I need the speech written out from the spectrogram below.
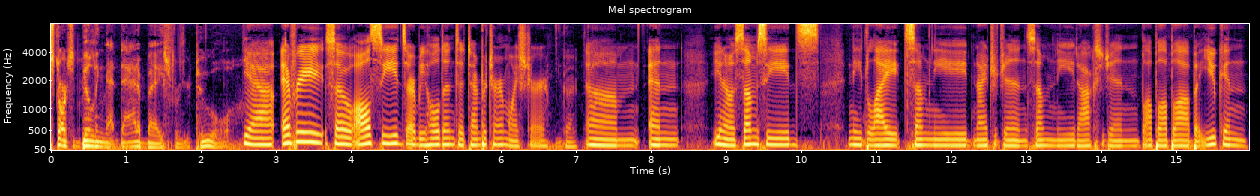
starts building that database for your tool. Yeah, every so all seeds are beholden to temperature and moisture. Okay. Um, and you know, some seeds need light, some need nitrogen, some need oxygen, blah blah blah, but you can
